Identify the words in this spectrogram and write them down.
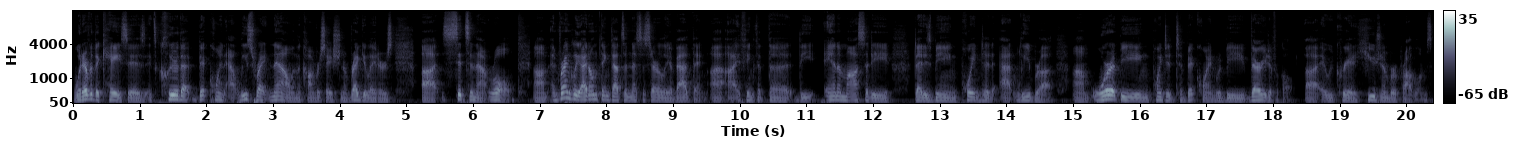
whatever the case is, it's clear that Bitcoin, at least right now in the conversation of regulators, uh, sits in that role. Um, and frankly, I don't think that's a necessarily a bad thing. Uh, I think that the the animosity that is being pointed at Libra, um, were it being pointed to Bitcoin, would be very difficult. Uh, it would create a huge number of problems,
